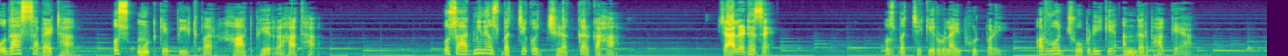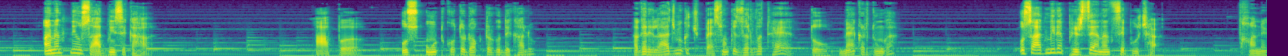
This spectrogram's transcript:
उदास सा बैठा उस ऊँट के पीठ पर हाथ फेर रहा था। उस आदमी ने उस बच्चे को झिड़क कर कहा चाल अठे से। उस बच्चे की रुलाई फूट पड़ी और वो झोपड़ी के अंदर भाग गया। अनंत ने उस आदमी से कहा, आप उस ऊँट को तो डॉक्टर को दिखा लो। अगर इलाज में कुछ पैसों की ज़रूरत है तो मैं कर दूँगा। उस आदमी ने फिर से अनंत से पूछा, थाने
